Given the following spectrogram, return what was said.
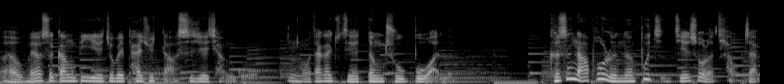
呃，我要是刚毕业就被派去打世界强国，嗯，我大概就直接登出不玩了。可是拿破仑呢，不仅接受了挑战，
